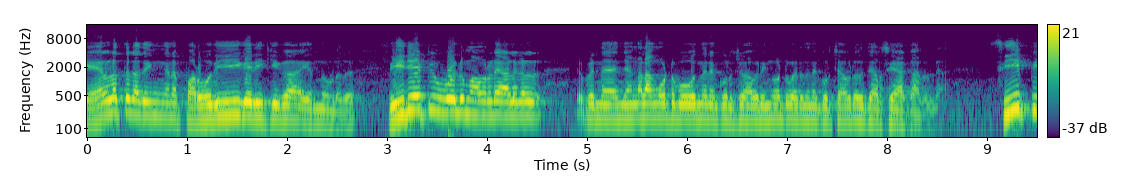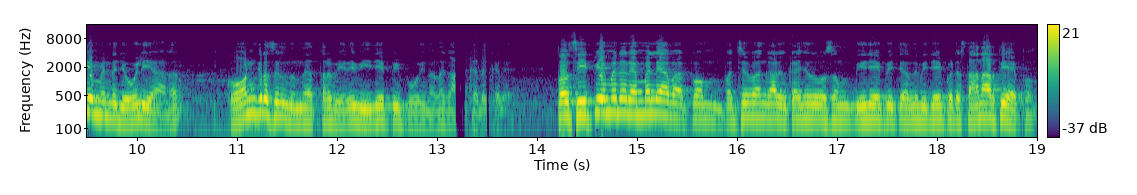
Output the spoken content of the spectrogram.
കേരളത്തിൽ അതിങ്ങനെ പർവതീകരിക്കുക എന്നുള്ളത് ബി ജെ പി പോലും അവരുടെ ആളുകൾ പിന്നെ ഞങ്ങൾ അങ്ങോട്ട് പോകുന്നതിനെക്കുറിച്ചും അവരിങ്ങോട്ട് വരുന്നതിനെക്കുറിച്ചും അവരത് ചർച്ചയാക്കാറില്ല. സി പി എമ്മിന്റെ ജോലിയാണ് കോൺഗ്രസിൽ നിന്ന് എത്ര പേര് ബി ജെ പി പോയി എന്നുള്ള കണക്കെടുക്കൽ ഇപ്പോൾ സി പി എമ്മിന്റെ ഒരു എം എൽ എ ഇപ്പം പശ്ചിമ ബംഗാളിൽ കഴിഞ്ഞ ദിവസം ബി ജെ പി ചേർന്ന് ബി ജെ പിയുടെ സ്ഥാനാർത്ഥിയായപ്പം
